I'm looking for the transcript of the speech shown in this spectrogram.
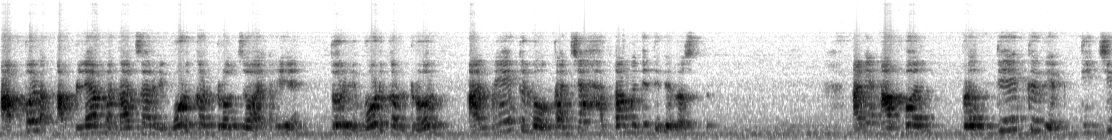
आपण आपल्या मनाचा रिमोट कंट्रोल जो आहे तो रिमोट कंट्रोल अनेक लोकांच्या हातामध्ये दिलेला असतो. आणि आपण प्रत्येक व्यक्तीची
